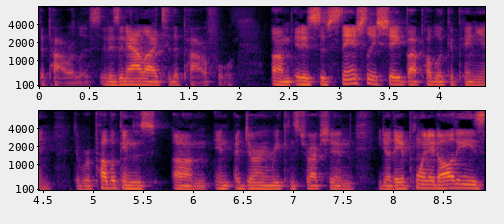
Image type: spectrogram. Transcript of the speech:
the powerless. It is an ally to the powerful. Um, it is substantially shaped by public opinion. The Republicans um, in, uh, during Reconstruction, you know, they appointed all these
